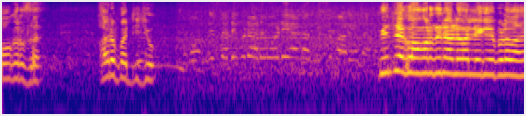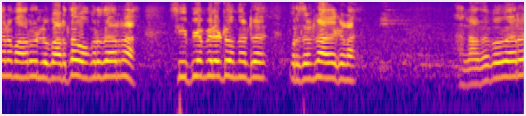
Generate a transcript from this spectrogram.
കോൺഗ്രസ്? അവരെ പറ്റിച്ചു. പിന്നെ കോൺഗ്രസിന്റെ അടിവല്ലെങ്കിൽ ഇവിടെ അങ്ങനെ മാറുമല്ലോ ഇപ്പോൾ അടുത്ത കോൺഗ്രസ്സുകാരനാ സി പി എമ്മിലോട്ട് വന്നിട്ട് പ്രസിഡന്റ് ആയേക്കണേ. അല്ലാതെ ഇപ്പോൾ വേറെ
